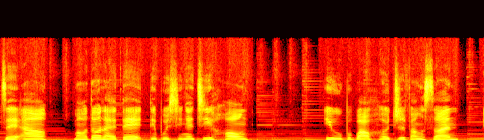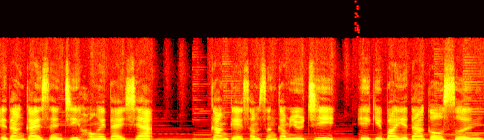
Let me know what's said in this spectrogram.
最后，毛豆内底植物性的脂肪，伊有不饱和脂肪酸，会当改善脂肪的代谢，降低三酸甘油脂以及肉的胆固醇。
